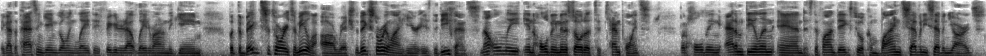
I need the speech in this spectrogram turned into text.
They got the passing game going late. They figured it out later on in the game. But the big story to me, uh, Rich, the big storyline here is the defense. Not only in holding Minnesota to 10 points, but holding Adam Thielen and Stefon Diggs to a combined 77 yards,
